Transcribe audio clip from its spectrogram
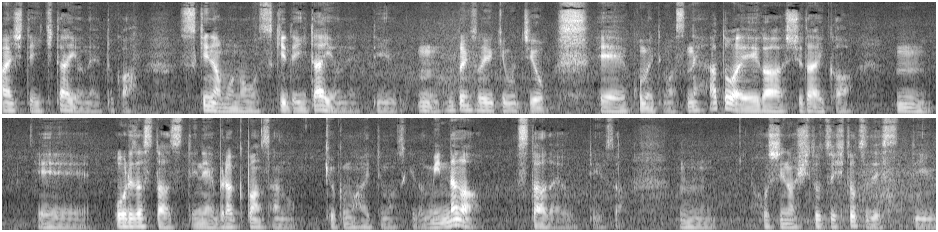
愛していきたいよねとか好きなものを好きでいたいよねっていう、うん、本当にそういう気持ちを、えー、込めてますね。あとは映画主題歌「うんえー、オール・ザ・スターズ」ってねブラックパンサーの曲も入ってますけどみんながスターだよっていうさ、うん、星の一つ一つですっていう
